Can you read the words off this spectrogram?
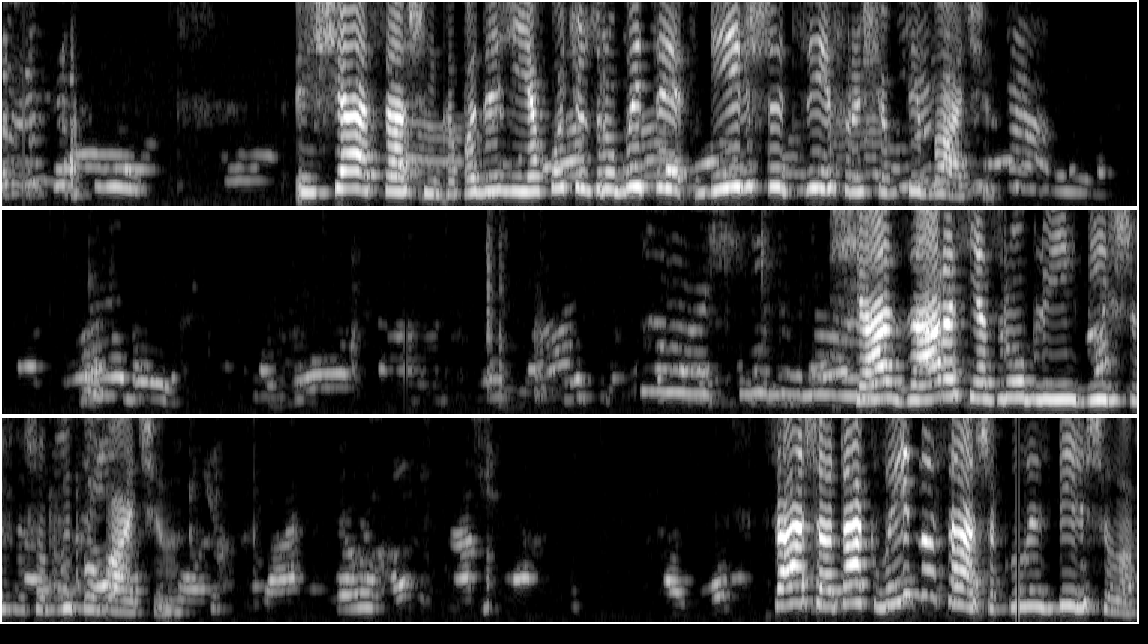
Напишу. Щас, Сашенька, подожди, я хочу зробити більше цифри, щоб ти бачив. Щас, зараз я зроблю їх більше, щоб ви побачили. Саша, а так видно, Саша, коли збільшила?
